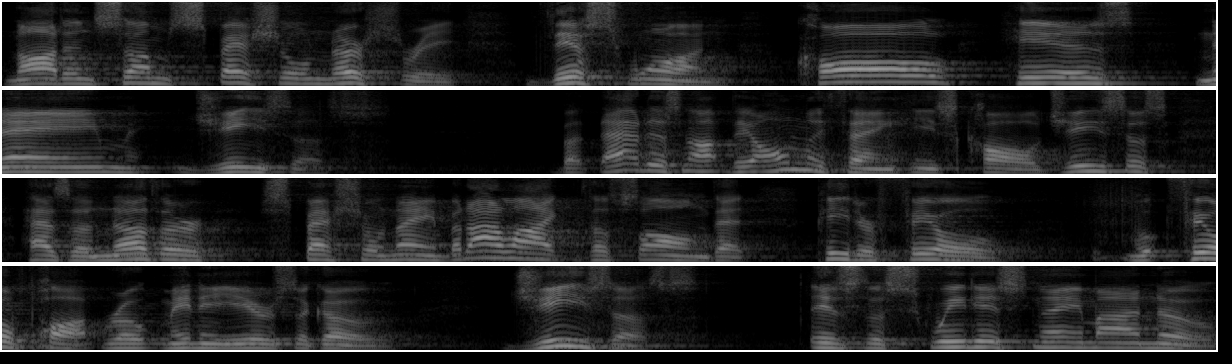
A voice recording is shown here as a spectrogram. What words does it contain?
not in some special nursery. This one, call his name Jesus. But that is not the only thing he's called. Jesus has another special name. But I like the song that Peter Phil, Philpott wrote many years ago Jesus is the sweetest name I know,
